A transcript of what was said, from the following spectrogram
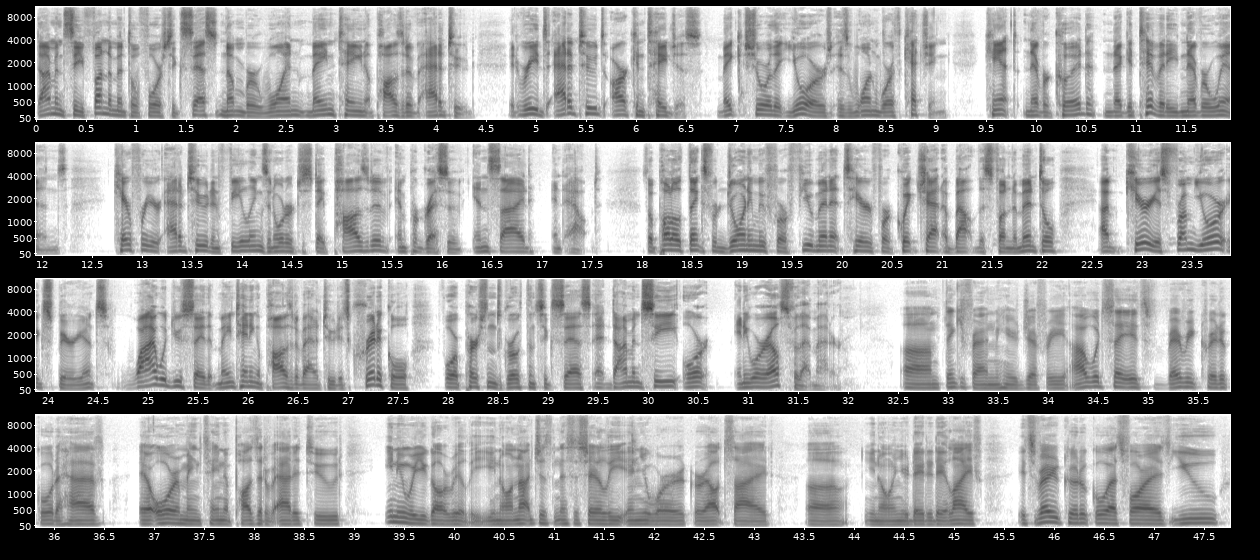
Diamond C Fundamental for Success number one maintain a positive attitude. It reads Attitudes are contagious. Make sure that yours is one worth catching. Can't never could. Negativity never wins. Care for your attitude and feelings in order to stay positive and progressive inside and out. So, Polo, thanks for joining me for a few minutes here for a quick chat about this fundamental. I'm curious from your experience, why would you say that maintaining a positive attitude is critical for a person's growth and success at Diamond C or anywhere else for that matter? Um, thank you for having me here, Jeffrey. I would say it's very critical to have or maintain a positive attitude anywhere you go, really. You know, not just necessarily in your work or outside, uh, you know, in your day to day life. It's very critical as far as you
